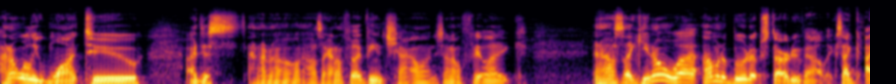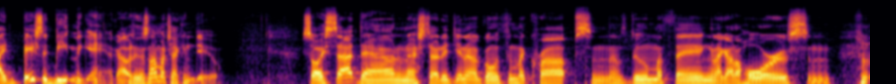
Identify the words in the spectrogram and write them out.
I don't really want to. I just, I don't know. I was like, I don't feel like being challenged. I don't feel like. And I was like, you know what? I'm gonna boot up Stardew Valley because I, I basically beaten the game. Like, I was, like, there's not much I can do. So I sat down and I started, you know, going through my crops and I was doing my thing and I got a horse and, you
